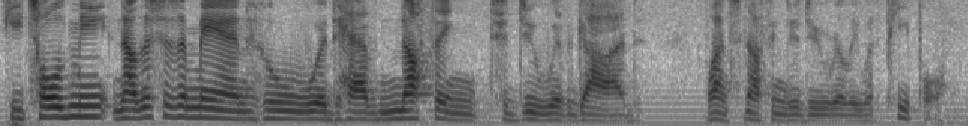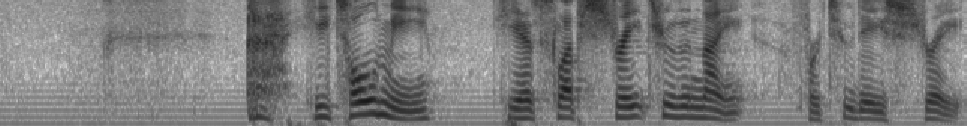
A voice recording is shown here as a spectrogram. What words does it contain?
He told me, now, this is a man who would have nothing to do with God, wants nothing to do really with people. he told me he has slept straight through the night for two days straight.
